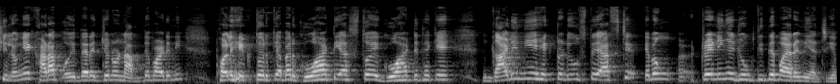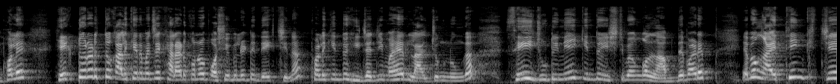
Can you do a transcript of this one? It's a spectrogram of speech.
শিলংয়ে খারাপ ওয়েদারের জন্য নামতে পারেনি। ফলে হেক্টরকে আবার গুয়াহাটি আসতে হয়। গুয়াহাটি থেকে গাড়ি নিয়ে হেক্টর ইউসতে আসছে এবং ট্রেনিংয়ে যোগ দিতে পারেনি আজকে। ফলে হেক্টরের তো কালকের ম্যাচে খেলার কোনো পসিবিলিটি দেখছি না। ফলে কিন্তু হিজাজি মাহের, লালচুং নুঙ্গা সেই জুটি নিয়েই কিন্তু ইস্টবেঙ্গল নামতে পারে। এবং আই থিঙ্ক যে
